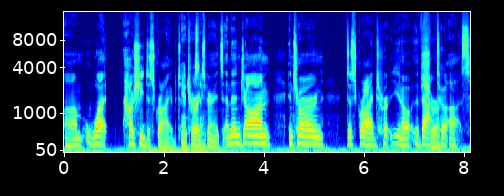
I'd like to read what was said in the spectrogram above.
um, what how she described her experience, and then John, in turn, described her you know that Sure. to us,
